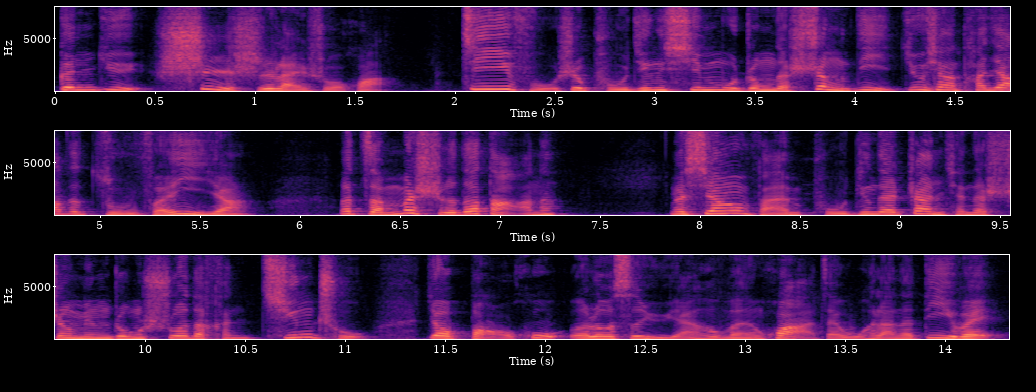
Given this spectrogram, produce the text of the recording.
根据事实来说话。基辅是普京心目中的圣地，就像他家的祖坟一样。那怎么舍得打呢？那相反，普京在战前的声明中说得很清楚，要保护俄罗斯语言和文化在乌克兰的地位。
